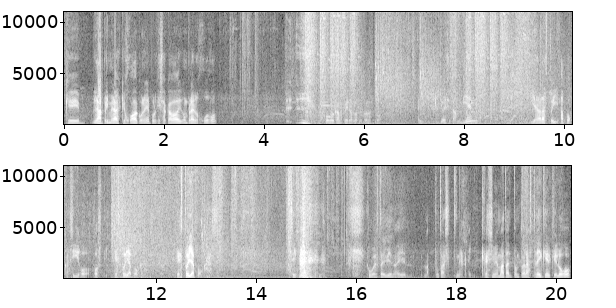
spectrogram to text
que era la primera vez que jugaba con él porque se acababa de comprar el juego. Un poco campero, lo reconozco. Pillo ese también. Y ahora estoy a pocas y digo, hostia, que estoy a pocas. Que estoy a pocas. Sí. Como estáis viendo ahí en la puta esquina. Casi me mata el tonto de la Striker. Que luego,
